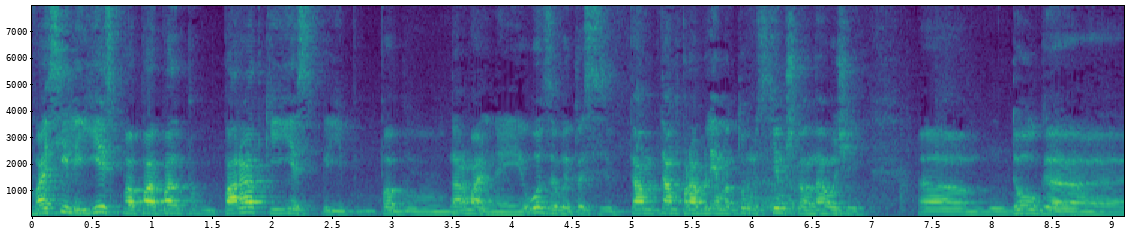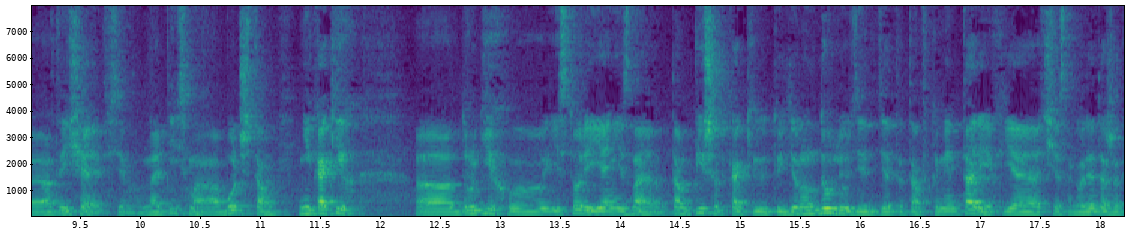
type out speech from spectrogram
Василий, есть по, по- по- парадки, есть по- нормальные отзывы. То есть там, там проблема том- с тем, что она очень э, долго отвечает всем на письма, а больше там никаких других э, историй я не знаю. Там пишут какую-то ерунду люди где-то там в комментариях. Я, честно говоря, даже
